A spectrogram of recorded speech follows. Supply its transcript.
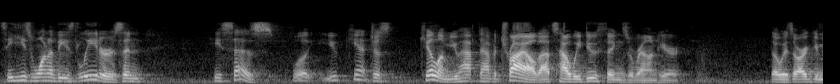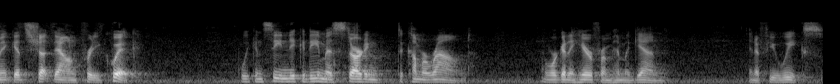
See, he's one of these leaders, and he says, Well, you can't just kill him. You have to have a trial. That's how we do things around here. Though his argument gets shut down pretty quick. We can see Nicodemus starting to come around. And we're going to hear from him again in a few weeks.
